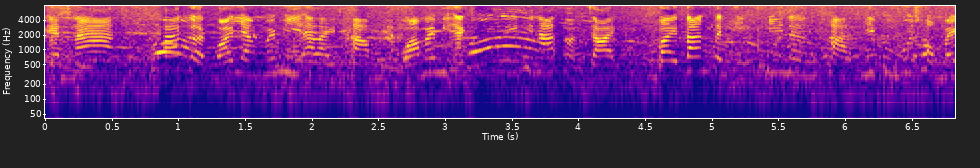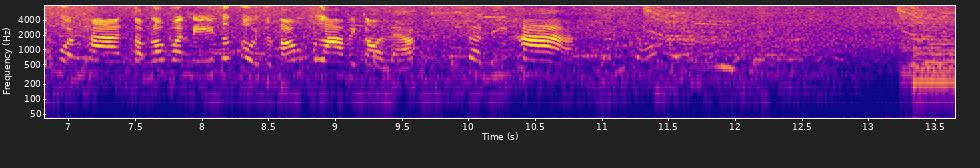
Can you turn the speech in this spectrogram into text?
เอนหน้า ถ้าเกิดว่ายังไม่มีอะไรทำหรือว่าไม่มีแอคทิวิตี้ที่น่าสนใจไบตันเป็นอีกที่หนึ่งค่ะ ที่คุณผู้ชมไม่ควรพลาดสำหรับวันนี้เจ้าตู่จะต้องลาไปก่อนแล้ว สวัสดีค่ะ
